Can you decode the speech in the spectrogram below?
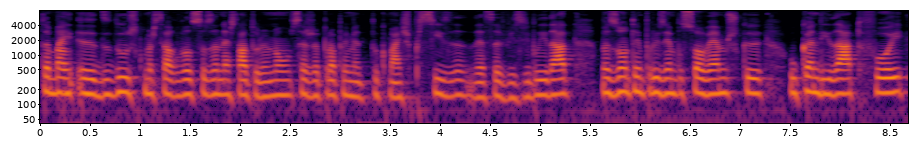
também uh, deduzo que Marcelo Rebelo Sousa nesta altura não seja propriamente do que mais precisa dessa visibilidade, mas ontem, por exemplo, soubemos que o candidato foi,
